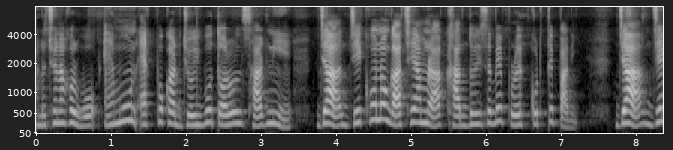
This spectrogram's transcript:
আলোচনা করব এমন এক প্রকার জৈব তরল সার নিয়ে যা যে কোনো গাছে আমরা খাদ্য হিসেবে প্রয়োগ করতে পারি, যা যে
